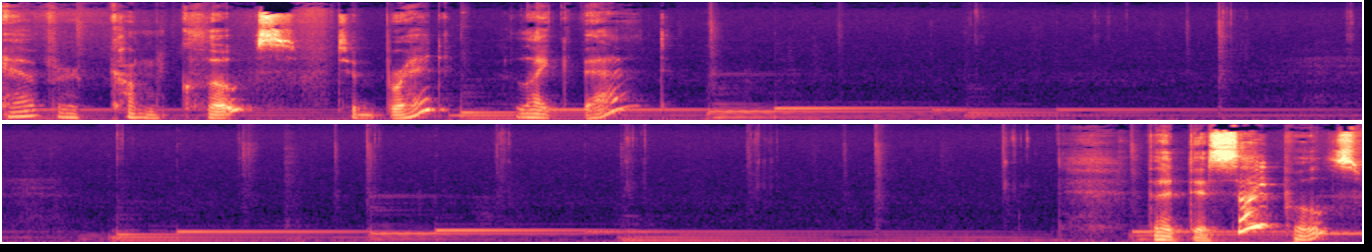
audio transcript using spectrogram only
ever come close to bread like that? The disciples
